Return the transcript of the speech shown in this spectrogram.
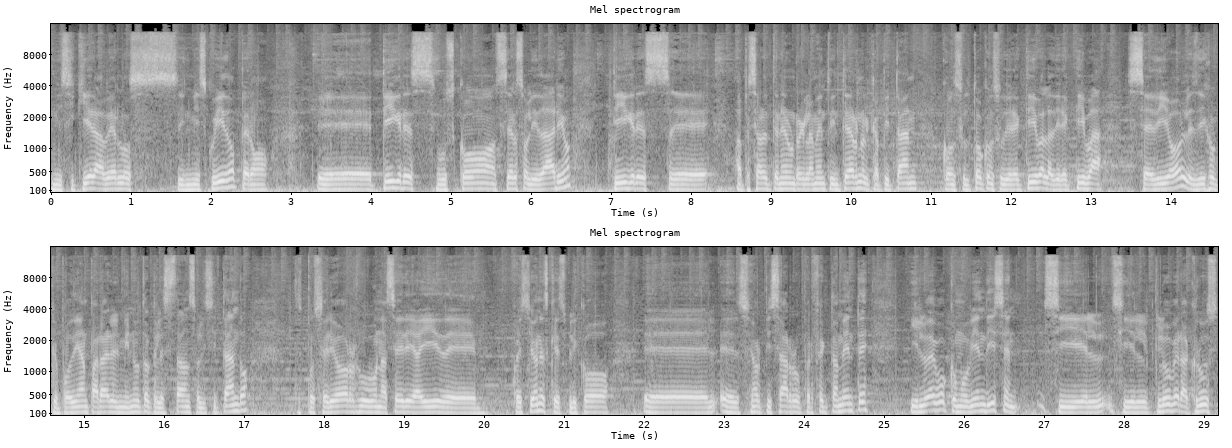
ni siquiera haberlos inmiscuido, pero eh, Tigres buscó ser solidario Tigres, eh, a pesar de tener un reglamento interno, el capitán consultó con su directiva, la directiva cedió, les dijo que podían parar el minuto que les estaban solicitando. Después, posterior hubo una serie ahí de cuestiones que explicó eh, el, el señor Pizarro perfectamente. Y luego, como bien dicen, si el, si el Club Veracruz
